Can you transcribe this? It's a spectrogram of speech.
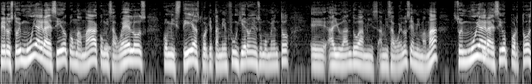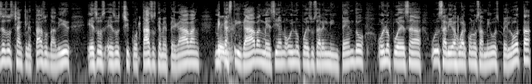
pero estoy muy agradecido con mamá, con mis abuelos, con mis tías, porque también fungieron en su momento eh, ayudando a mis, a mis abuelos y a mi mamá. Estoy muy agradecido por todos esos chancletazos, David, esos, esos chicotazos que me pegaban, me Sí. castigaban, me decían, hoy no puedes usar el Nintendo, hoy no puedes ah, salir a jugar con los amigos pelota.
